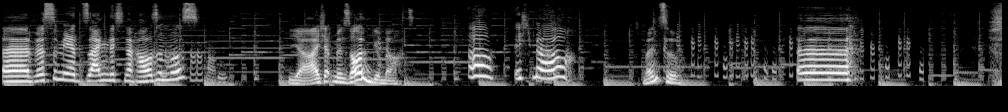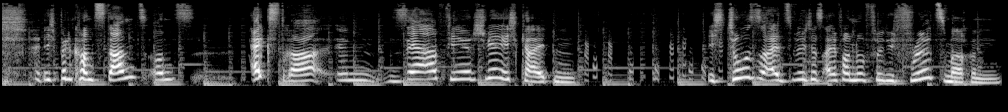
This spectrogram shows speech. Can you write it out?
Äh, wirst du mir jetzt sagen, dass ich nach Hause muss? Ja, ich habe mir Sorgen gemacht. Oh, ich mir auch. Was meinst du? Äh... Ich bin konstant und extra in sehr vielen Schwierigkeiten. Ich tue so, als würde ich das einfach nur für die Frills machen.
